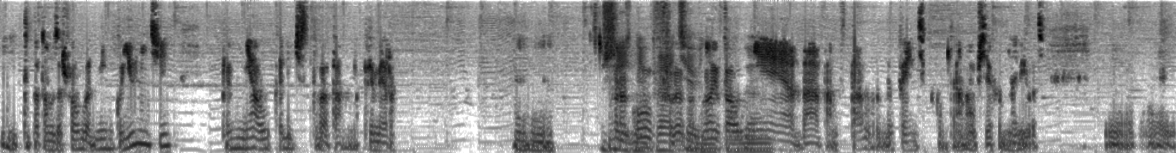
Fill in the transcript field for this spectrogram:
И ты потом зашел в админку Unity, поменял количество, там, например, врагов в одной волне, да. да, там в tower defense е каком-то, она у всех обновилась. И,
